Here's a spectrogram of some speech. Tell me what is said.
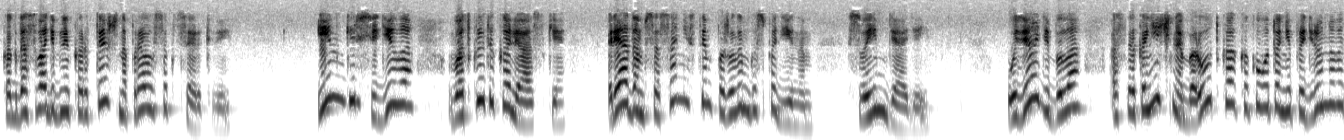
когда свадебный кортеж направился к церкви. Ингер сидела в открытой коляске рядом с осанистым пожилым господином, своим дядей. У дяди была остроконечная бородка какого-то неопределенного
